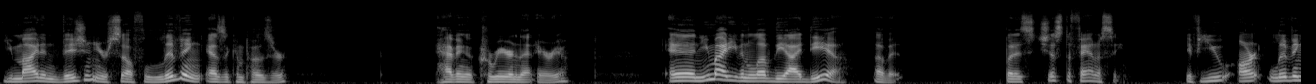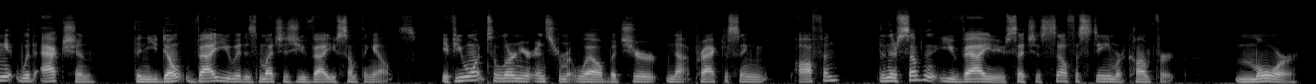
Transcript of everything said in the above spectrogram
You might envision yourself living as a composer, having a career in that area, and you might even love the idea of it, but it's just a fantasy. If you aren't living it with action, then you don't value it as much as you value something else. If you want to learn your instrument well, but you're not practicing often, then there's something that you value, such as self esteem or comfort, more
